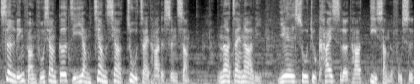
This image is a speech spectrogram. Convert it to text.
圣灵仿佛像鸽子一样降下，住在他的身上。那在那里，耶稣就开始了他地上的服饰。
